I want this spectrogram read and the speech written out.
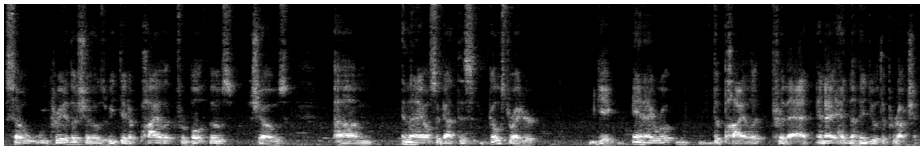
so we created those shows. We did a pilot for both those shows, um, and then I also got this ghostwriter gig, and I wrote the pilot for that, and I had nothing to do with the production.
